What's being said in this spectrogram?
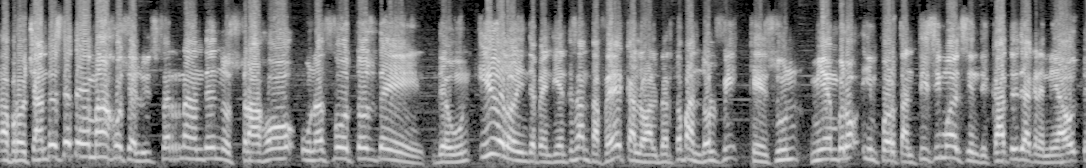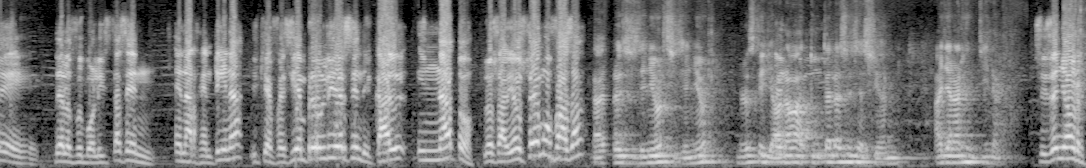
aprovechando este tema, José Luis Fernández nos trajo unas fotos de, de, un ídolo de Independiente Santa Fe, de Carlos Alberto Pandolfi, que es un miembro importantísimo del sindicato y de agremiados de, de los futbolistas en, en Argentina y que fue siempre un líder sindical innato. ¿Lo sabía usted, Mufasa? Claro, sí, señor, sí, señor. Los que lleva la batuta de la asociación allá en Argentina. Sí, señor.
